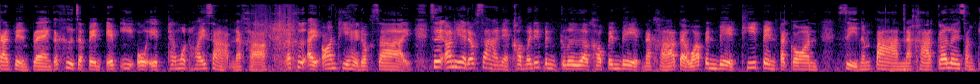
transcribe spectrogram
การเปลี่ยนแปลงก็คือจะเป็น FeOS ทั้งหมดห้อย3นะคะ ก็คือไอออนทีไฮดรอกไซด์ซึ่งไอออนไฮดรอกไซด์เนี่ยเขาไม่ได้เป็นเกลือเขาเป็นเบสนะคะ แต่ว่าเป็นเบสที่เป็นตะกอนสีน้ำตาลนะคะ ก็เลยสังเก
